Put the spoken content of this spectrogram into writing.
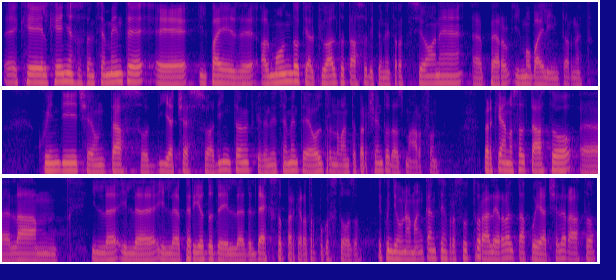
è che il Kenya sostanzialmente è il paese al mondo che ha il più alto tasso di penetrazione eh, per il mobile internet. Quindi c'è un tasso di accesso ad internet che tendenzialmente è oltre il 90% da smartphone, perché hanno saltato eh, la, il, il, il periodo del, del, desktop perché era troppo costoso e quindi una mancanza infrastrutturale in realtà poi ha accelerato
